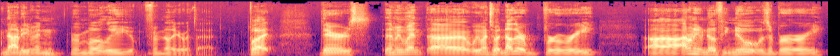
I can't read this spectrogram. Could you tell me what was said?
Not even remotely familiar with that. But there's then we went uh, we went to another brewery. Uh, I don't even know if you knew it was a brewery,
